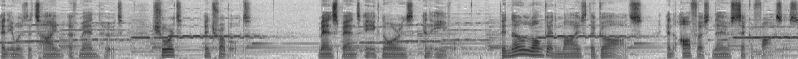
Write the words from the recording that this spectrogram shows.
and it was the time of manhood, short and troubled. Men spent in ignorance and evil. They no longer admired the gods and offered no sacrifices.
